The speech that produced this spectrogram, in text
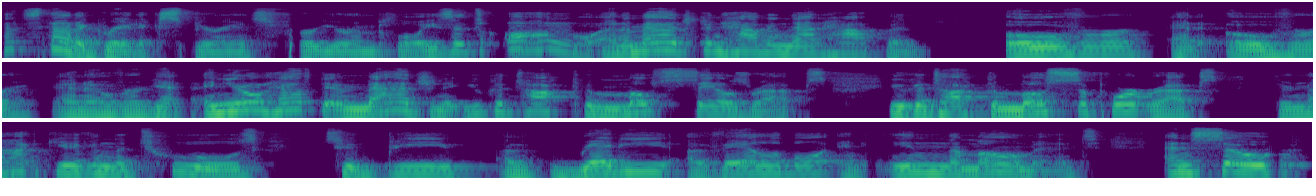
that's not a great experience for your employees. It's awful. And imagine having that happen over and over and over again. And you don't have to imagine it. You could talk to most sales reps, you can talk to most support reps. They're not given the tools to be uh, ready, available, and in the moment. And so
